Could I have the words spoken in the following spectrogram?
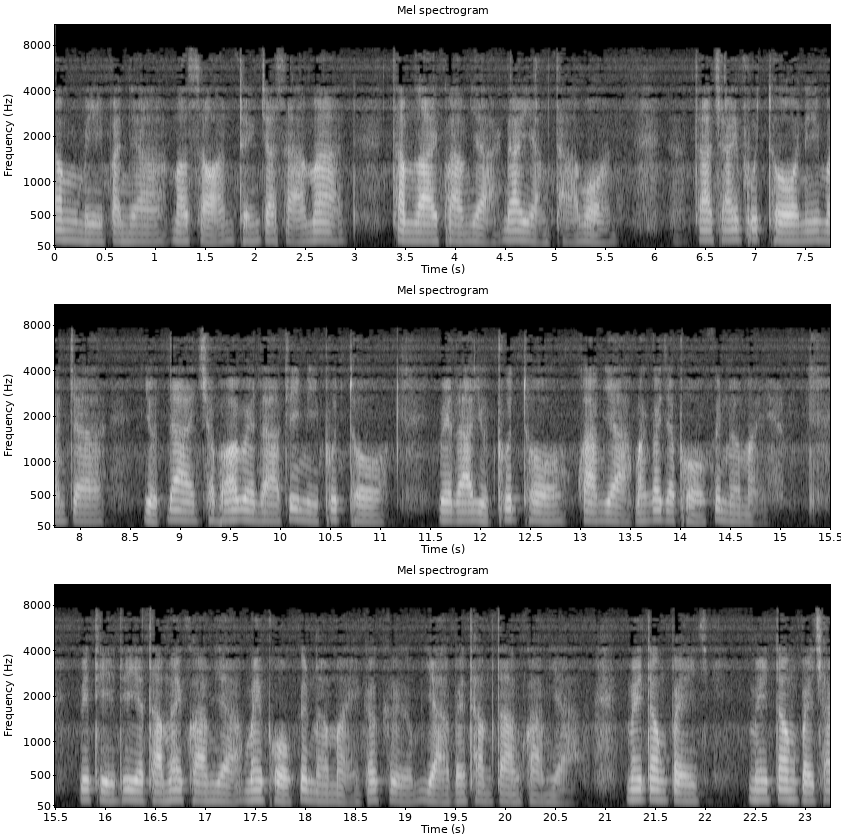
ต้องมีปัญญามาสอนถึงจะสามารถทำลายความอยากได้อย่างถาวร ถ้าใช้พุทโธนี้มันจะ หยุดได้เฉพาะเวลาที่มีพุทโธ เวลาหยุดพุทโธ ความอยากมันก็จะโผล่ขึ้นมาใหม่ วิธีที่จะทำให้ความอยากไม่โผล่ขึ้นมาใหม่ ก็คืออย่าไปทำตามความอยาก ไม่ต้องไปไม่ต้องไปใช้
